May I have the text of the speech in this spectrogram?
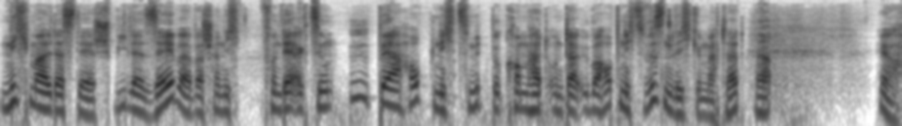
nicht mal, dass der Spieler selber wahrscheinlich von der Aktion überhaupt nichts mitbekommen hat und da überhaupt nichts wissentlich gemacht hat. Ja. Ja,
